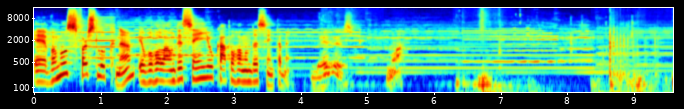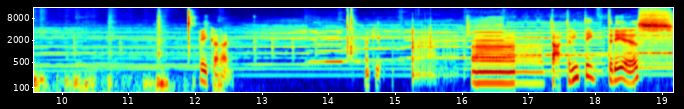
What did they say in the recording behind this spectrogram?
é, vamos first look, né? Eu vou rolar um D100 e o Capo rola um D100 também. Beleza. Vamos lá. Ei, caralho. Aqui. Uh, tá, 33.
